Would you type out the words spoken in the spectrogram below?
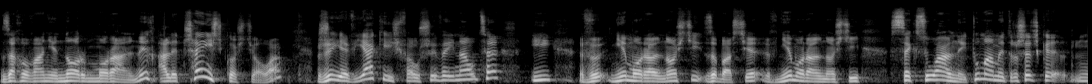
zachowanie norm moralnych, ale część kościoła żyje w jakiejś fałszywej nauce i w niemoralności, zobaczcie, w niemoralności seksualnej. Tu mamy troszeczkę mm,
